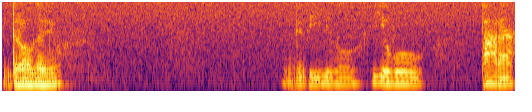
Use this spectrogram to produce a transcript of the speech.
Droga, viu? Grilo. E eu vou parar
